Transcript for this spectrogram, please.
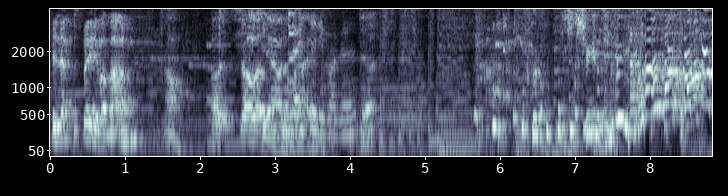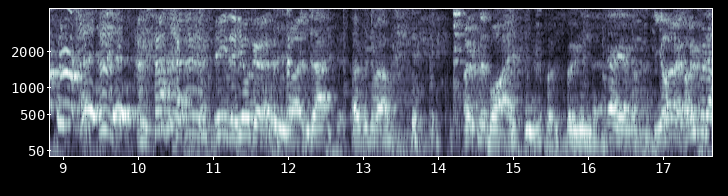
He left the spoon in my mouth. Oh. Alright, Charlotte. Yeah, I know No what that silly buggers. Yeah. Did you chew the spoon? Eat the yogurt. Right, Jack, open your mouth. open it wide. I'm put the spoon in there. yeah, yeah, go on. No, Yogurt. open it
